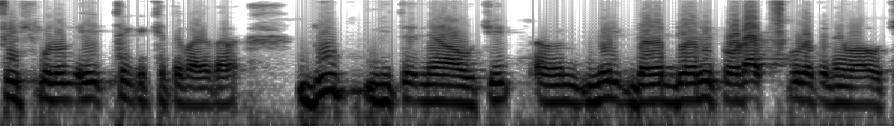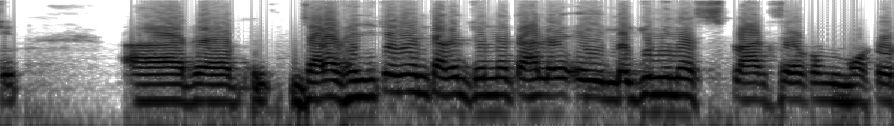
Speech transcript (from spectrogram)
ফিশ বলুন, এই থেকে খেতে পারে তারা। দুধ নিতে নেওয়া উচিত মিল্ক ডেয়ারি প্রোডাক্টস গুলোকে নেওয়া উচিত। আর যারা ভেজিটেরিয়ান তাদের জন্য তাহলে এই লেগুমিনাস প্লান্টস যেরকম মটর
